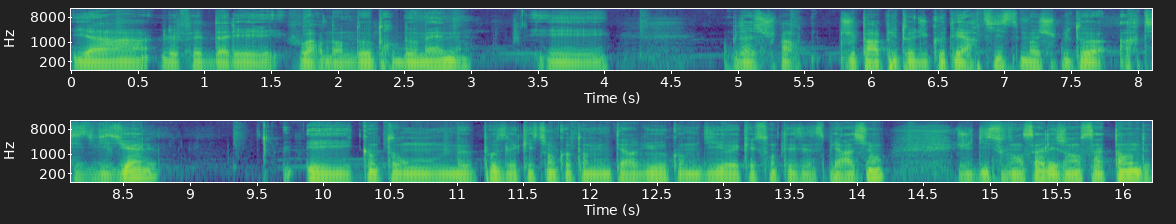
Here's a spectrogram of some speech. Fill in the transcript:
il y a le fait d'aller voir dans d'autres domaines et là je parle je parle plutôt du côté artiste. Moi je suis plutôt artiste visuel et quand on me pose la question, quand on m'interviewe, qu'on me dit quelles sont tes inspirations, je dis souvent ça, les gens s'attendent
